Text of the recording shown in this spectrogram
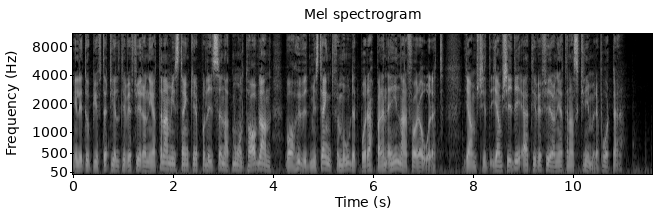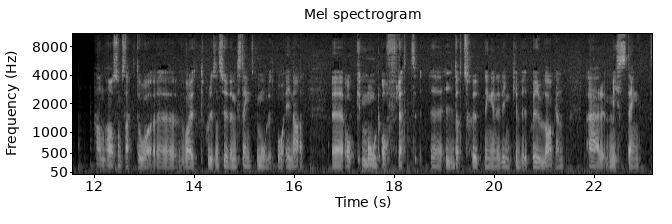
Enligt uppgifter till TV4-nyheterna misstänker polisen att måltavlan var huvudmisstänkt för mordet på rapparen Einar förra året. Jamshid Jamshidi är TV4-nyheternas krimreporter. Han har som sagt då eh, varit polisens huvudmisstänkt för mordet på Einar. Eh, och mordoffret eh, i dödsskjutningen i Rinkeby på juldagen är misstänkt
